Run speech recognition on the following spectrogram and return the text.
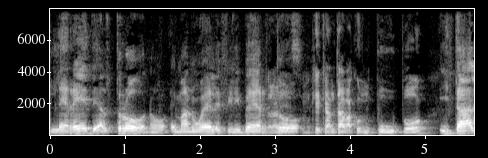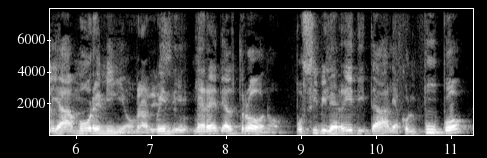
l'erede al trono, Emanuele Filiberto, Bravissimo, che cantava con Pupo. Italia amore mio. Bravissimo. Quindi l'erede al trono, possibile re d'Italia con Pupo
